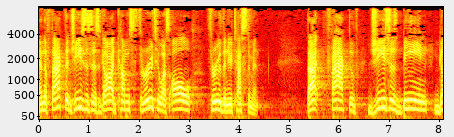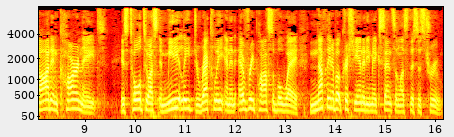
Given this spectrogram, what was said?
And the fact that Jesus is God comes through to us all through the New Testament. That fact of Jesus being God incarnate is told to us immediately, directly, and in every possible way. Nothing about Christianity makes sense unless this is true.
